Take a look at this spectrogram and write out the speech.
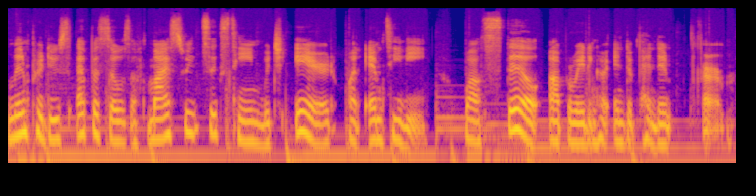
Lynn produced episodes of My Sweet 16, which aired on MTV, while still operating her independent firm.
